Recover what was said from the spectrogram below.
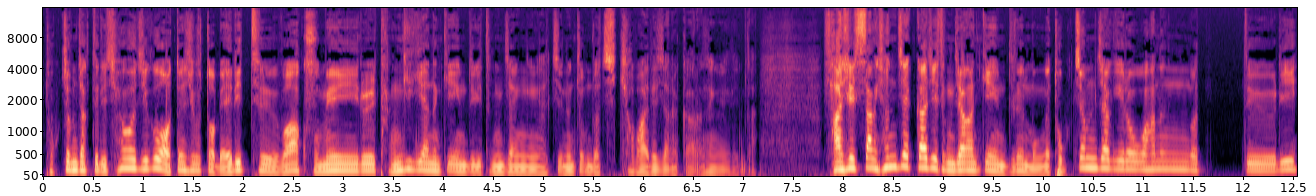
독점작들이 채워지고 어떤 식으로 또 메리트와 구매를 당기게 하는 게임들이 등장할지는 좀 더 지켜봐야 되지 않을까라는 생각이 듭니다. 사실상 현재까지 등장한 게임들은 뭔가 독점작이라고 하는 것들이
